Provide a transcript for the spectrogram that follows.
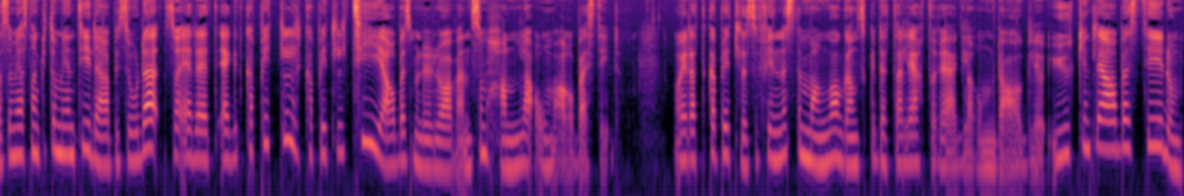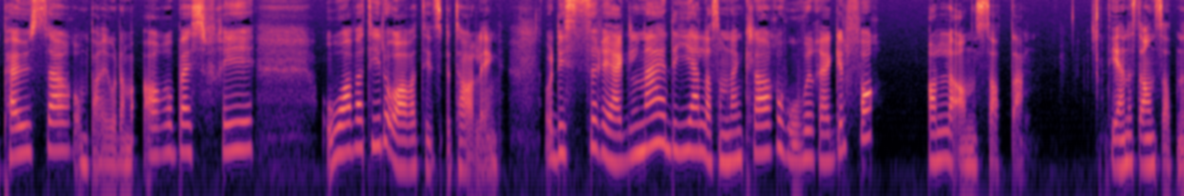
Som vi har snakket om i en tidligere episode, så er det et eget kapittel, kapittel 10 i arbeidsmiljøloven, som handler om arbeidstid. Og I dette kapitlet så finnes det mange og ganske detaljerte regler om daglig og ukentlig arbeidstid, om pauser, om perioder med arbeidsfri, overtid og overtidsbetaling. Og disse reglene de gjelder som den klare hovedregel for alle ansatte. De eneste ansatte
